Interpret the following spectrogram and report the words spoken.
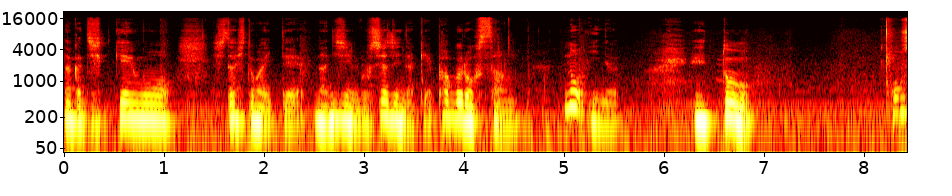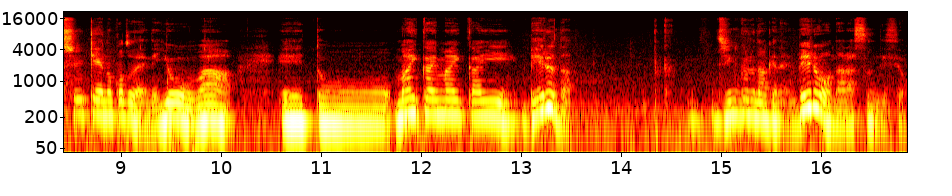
なんか実験をした人がいて何人？ロシア人だっけ？パブロフさんの犬。えっと報酬系のことだよね。要はえっと毎回毎回ベルだ。ジングルなわけないベルを鳴らすんですよ。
